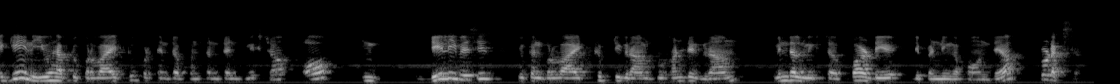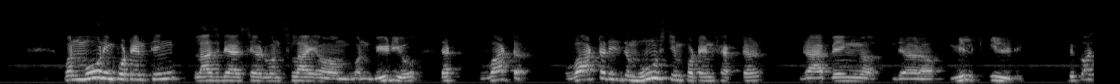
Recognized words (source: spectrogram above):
again you have to provide 2% of concentrate mixture or in daily basis you can provide 50 gram to 100 gram mineral mixture per day depending upon their production. One more important thing last day i shared one slide um, one video that water. Water is the most important factor driving uh, their uh, milk yield. Because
